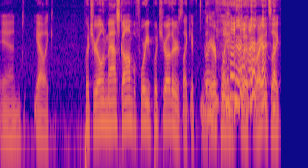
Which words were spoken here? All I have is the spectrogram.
And yeah, like put your own mask on before you put your others. Like if the Right. airplane flipped, right? It's like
